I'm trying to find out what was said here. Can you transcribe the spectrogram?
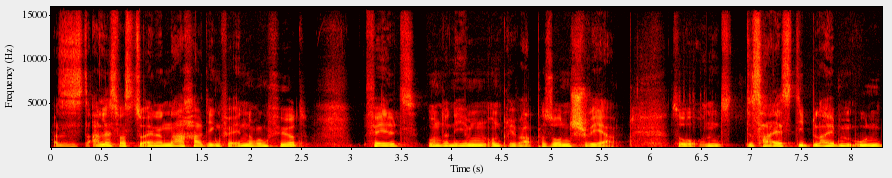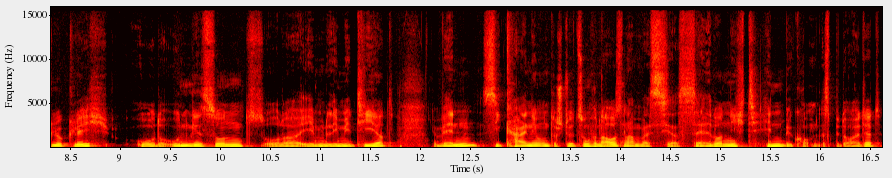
Also es ist alles, was zu einer nachhaltigen Veränderung führt fällt Unternehmen und Privatpersonen schwer. So, und das heißt, die bleiben unglücklich oder ungesund oder eben limitiert, wenn sie keine Unterstützung von außen haben, weil sie es ja selber nicht hinbekommen. Das bedeutet,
